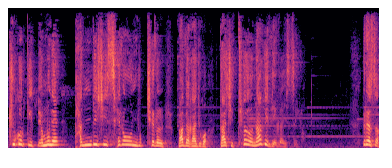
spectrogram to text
죽었기 때문에 반드시 새로운 육체를 받아가지고 다시 태어나게 돼가 있어요. 그래서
